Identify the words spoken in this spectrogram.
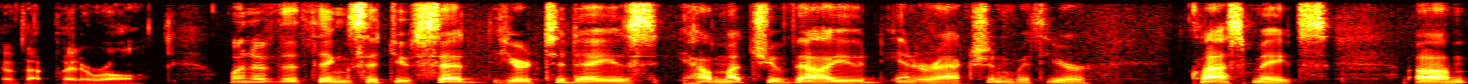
if that played a role. One of the things that you've said here today is how much you valued interaction with your classmates. Um,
